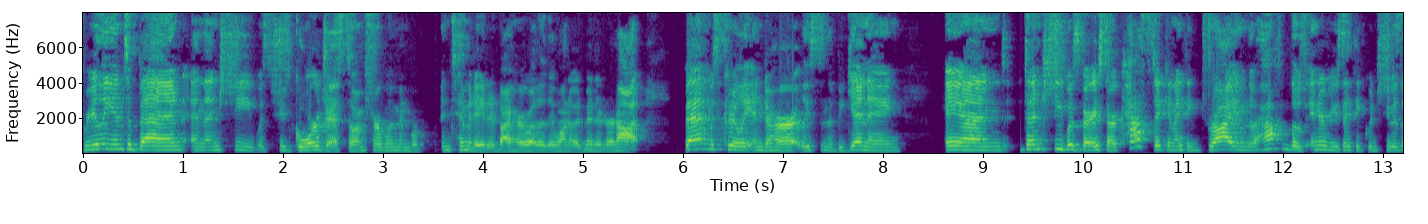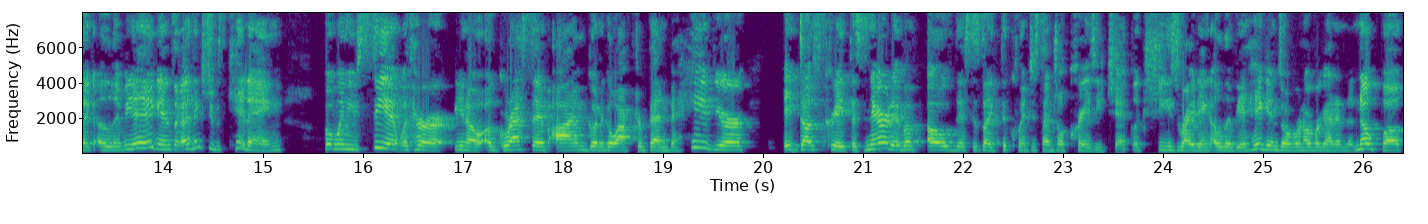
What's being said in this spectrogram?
really into ben and then she was she's gorgeous so i'm sure women were intimidated by her whether they want to admit it or not. Ben was clearly into her at least in the beginning and then she was very sarcastic and i think dry in the half of those interviews i think when she was like olivia higgins like i think she was kidding but when you see it with her, you know, aggressive, I'm going to go after Ben behavior, it does create this narrative of, oh, this is like the quintessential crazy chick. Like she's writing Olivia Higgins over and over again in a notebook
